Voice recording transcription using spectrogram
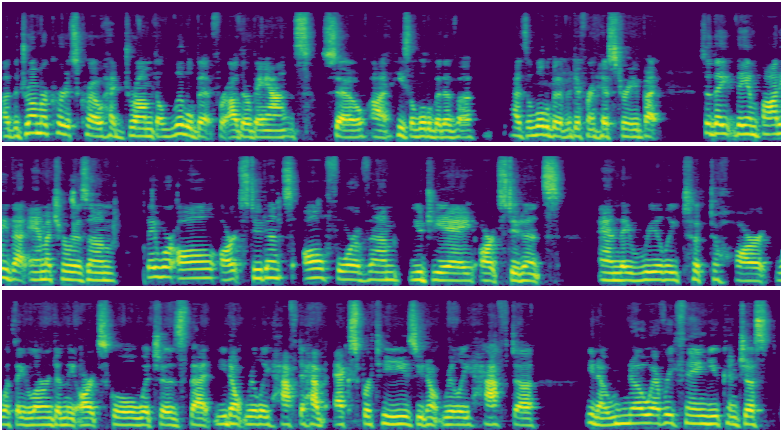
Uh, the drummer Curtis Crowe had drummed a little bit for other bands, so uh, he's a little bit of a has a little bit of a different history. But so they they embodied that amateurism. They were all art students, all four of them UGA art students, and they really took to heart what they learned in the art school, which is that you don't really have to have expertise, you don't really have to, you know, know everything. You can just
